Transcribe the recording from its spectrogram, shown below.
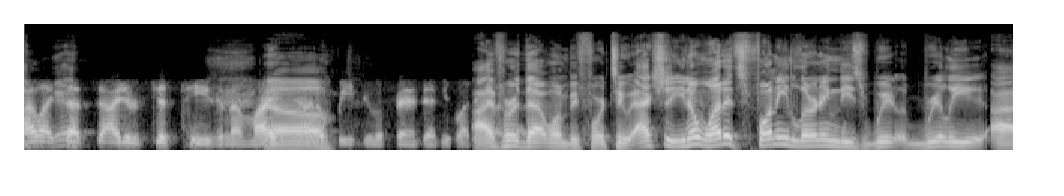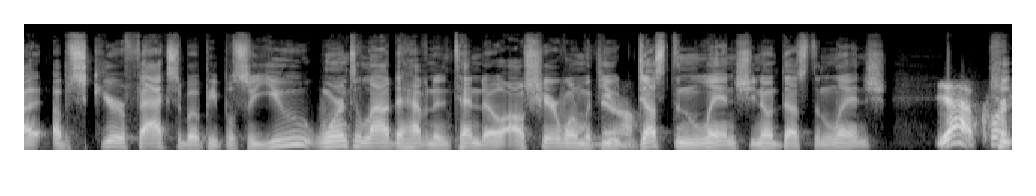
I like that. I was just teasing him. I, I don't mean to offend anybody. I've heard that one before too. Actually, you know what? It's funny learning these re- really uh, obscure facts about people. So you weren't allowed to have a Nintendo. I'll share one with you. No. Dustin Lynch, you know Dustin Lynch. Yeah, of course.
